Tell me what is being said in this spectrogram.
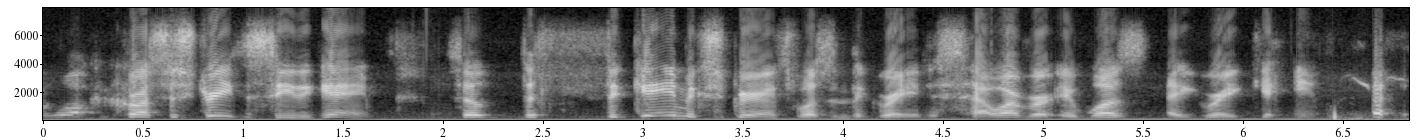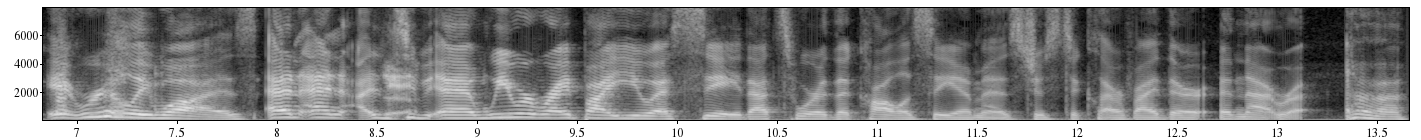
would walk across the street to see the game. So the the game experience wasn't the greatest. However, it was a great game. It really was, and and uh, be- and we were right by USC. That's where the Coliseum is. Just to clarify, there and that. re-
